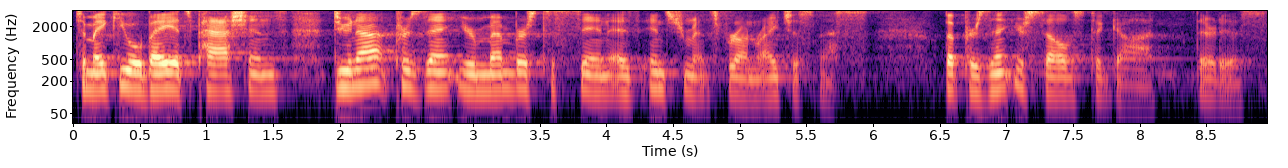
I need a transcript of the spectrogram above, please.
to make you obey its passions. Do not present your members to sin as instruments for unrighteousness, but present yourselves to God. There it is.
